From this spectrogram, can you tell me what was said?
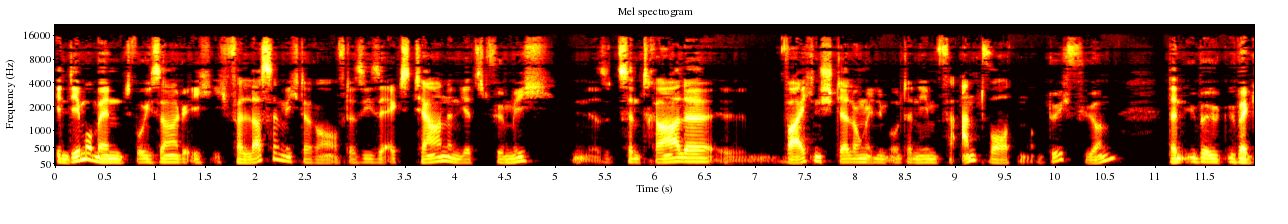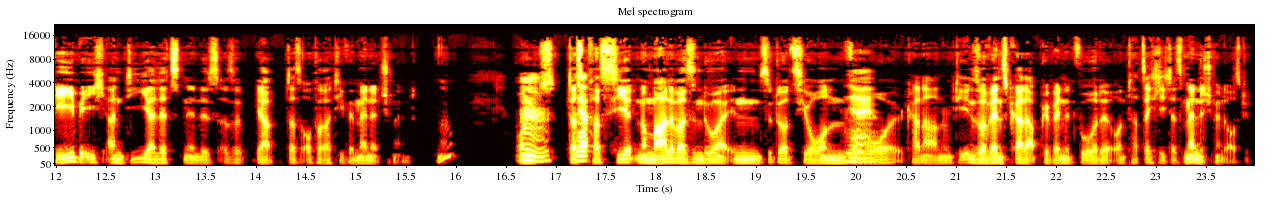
in dem Moment, wo ich sage, ich, ich verlasse mich darauf, dass diese externen jetzt für mich also zentrale äh, Weichenstellungen in dem Unternehmen verantworten und durchführen, dann über, übergebe ich an die ja letzten Endes, also ja, das operative Management. Ne? Und mhm, das ja. passiert normalerweise nur in Situationen, ja, wo, ja. keine Ahnung, die Insolvenz gerade abgewendet wurde und tatsächlich das Management ausgeht.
